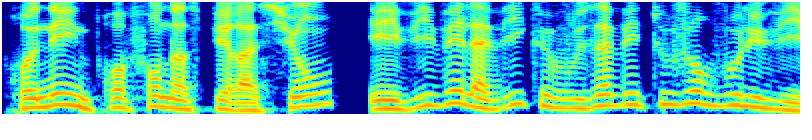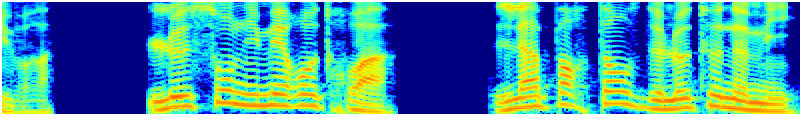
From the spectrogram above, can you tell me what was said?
prenez une profonde inspiration et vivez la vie que vous avez toujours voulu vivre. Leçon numéro 3. L'importance de l'autonomie.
